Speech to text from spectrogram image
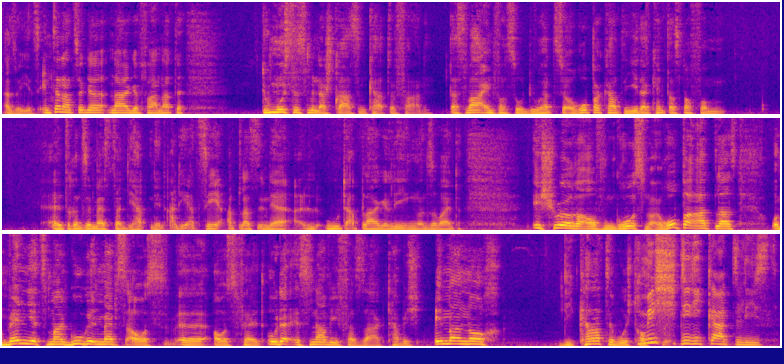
also jetzt international gefahren hatte, du musstest mit einer Straßenkarte fahren. Das war einfach so. Du hattest die Europakarte, jeder kennt das noch vom älteren Semester, die hatten den ADAC-Atlas in der Hutablage liegen und so weiter. Ich schwöre auf einen großen Europa-Atlas. Und wenn jetzt mal Google Maps aus, äh, ausfällt oder es Navi versagt, habe ich immer noch die Karte, wo ich drauf Mich, die die Karte liest.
